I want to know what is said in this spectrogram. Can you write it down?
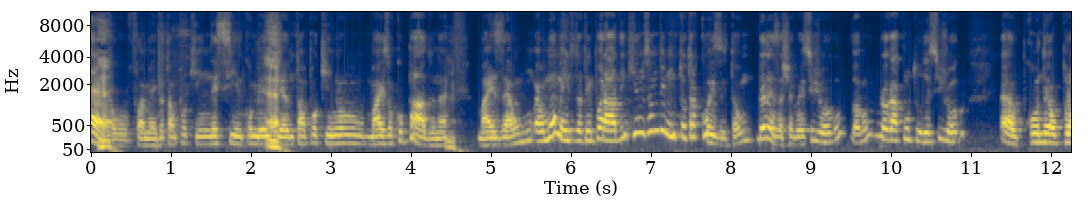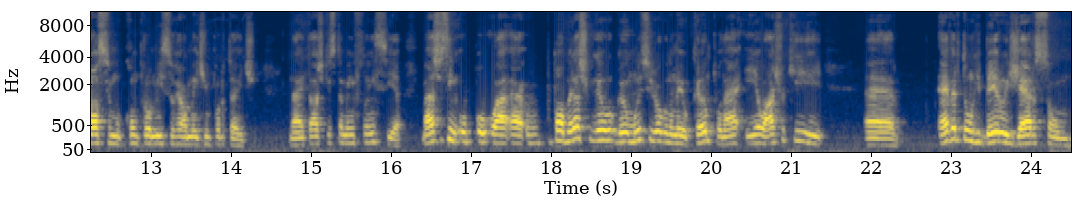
É, é, o Flamengo tá um pouquinho, nesse começo é. de ano, tá um pouquinho mais ocupado, né? Hum. Mas é um, é um momento da temporada em que você não tem muita outra coisa. Então, beleza, chegou esse jogo, vamos jogar com tudo esse jogo. É, quando é o próximo compromisso realmente importante. Né? Então acho que isso também influencia. Mas acho assim, o, o, a, o Palmeiras acho que ganhou, ganhou, muito esse jogo no meio campo, né? E eu acho que é, Everton Ribeiro e Gerson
